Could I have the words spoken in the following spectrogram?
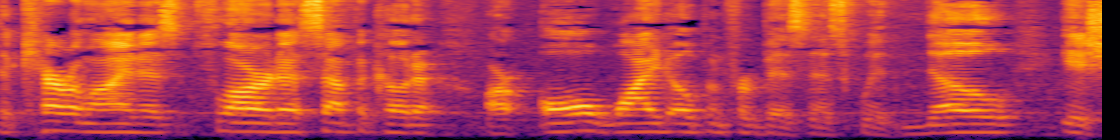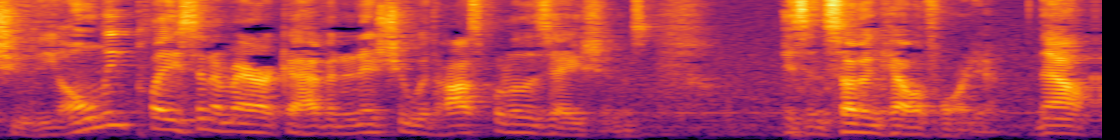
the Carolinas, Florida, South Dakota are all wide open for business with no issue. The only place in America having an issue with hospitalizations is in Southern California. Now,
